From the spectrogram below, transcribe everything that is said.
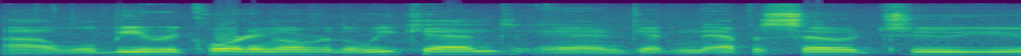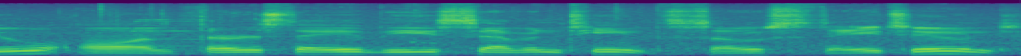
Uh, we'll be recording over the weekend and getting an episode to you on Thursday the 17th, so stay tuned.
